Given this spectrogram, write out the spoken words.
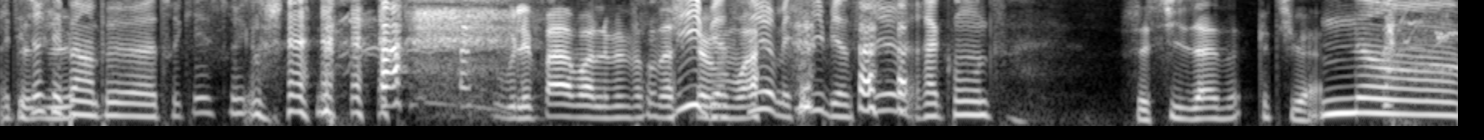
Mais te t'es sûr que c'est pas un peu euh, truqué ce truc? Tu voulais pas avoir le même personnage Si, que bien moi. sûr, mais si, bien sûr. Raconte. C'est Suzanne que tu as. Non.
